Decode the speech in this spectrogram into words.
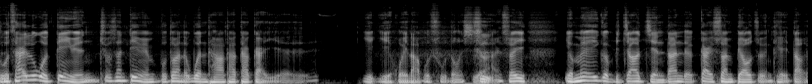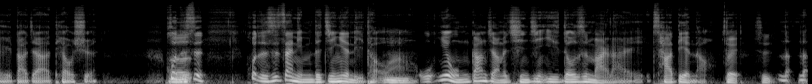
我猜如果店员就算店员不断的问他，他大概也也也回答不出东西来。所以有没有一个比较简单的概算标准可以到给大家挑选，或者是？呃或者是在你们的经验里头啊，我、嗯、因为我们刚讲的情境一直都是买来插电脑，对，是那那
